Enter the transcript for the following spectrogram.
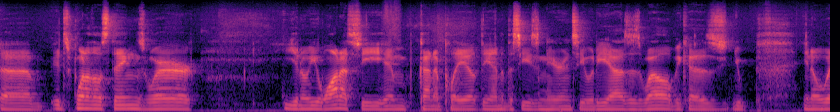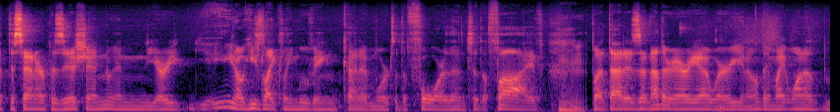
uh, it's one of those things where you know you want to see him kind of play out the end of the season here and see what he has as well because you you know with the center position and you're you know he's likely moving kind of more to the four than to the 5 but that is another area where you know they might want to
